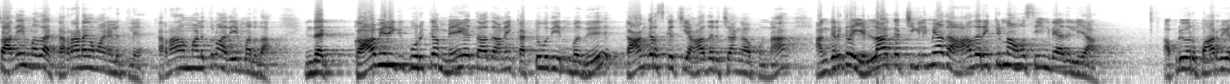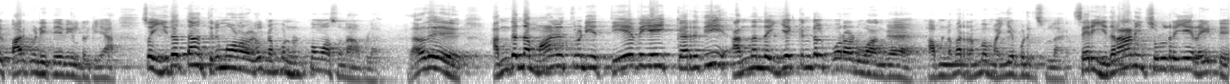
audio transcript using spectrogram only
ஸோ அதே மாதிரி தான் கர்நாடக மாநிலத்தில். கர்நாடக மாநிலத்திலும் அதே மாதிரி தான் இந்த காவிரிக்கு குறுக்க மேகதாது அணை கட்டுவது என்பது காங்கிரஸ் கட்சி ஆதரிச்சாங்க அப்படின்னா அங்கே இருக்கிற எல்லா கட்சிகளுமே அதை ஆதரிக்கணும்னு அவசியம் கிடையாது இல்லையா? அப்படி ஒரு பார்வைகள் பார்க்க வேண்டிய தேவைகள் இருக்கு இல்லையா? ஸோ இதைத்தான் திருமாவளவர்கள் ரொம்ப நுட்பமாக சொன்னாப்புல. அதாவது அந்தந்த மாநிலத்தினுடைய தேவையை கருதி அந்தந்த இயக்கங்கள் போராடுவாங்க அப்படின்ற மாதிரி ரொம்ப மையப்படுத்தி சொல்லாங்க சரி இதெல்லாம் நீ சொல்கிறியே ரைட்டு.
